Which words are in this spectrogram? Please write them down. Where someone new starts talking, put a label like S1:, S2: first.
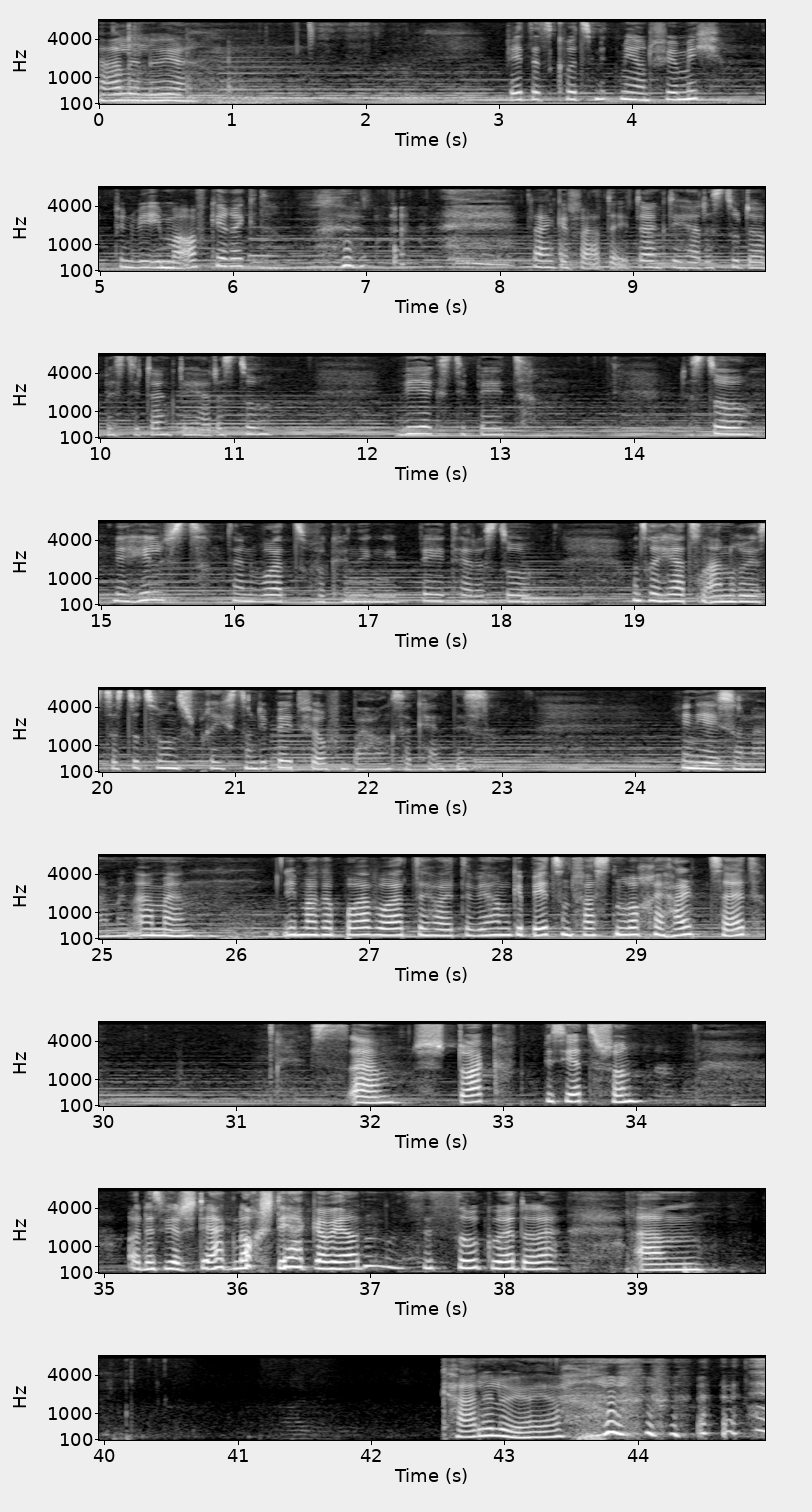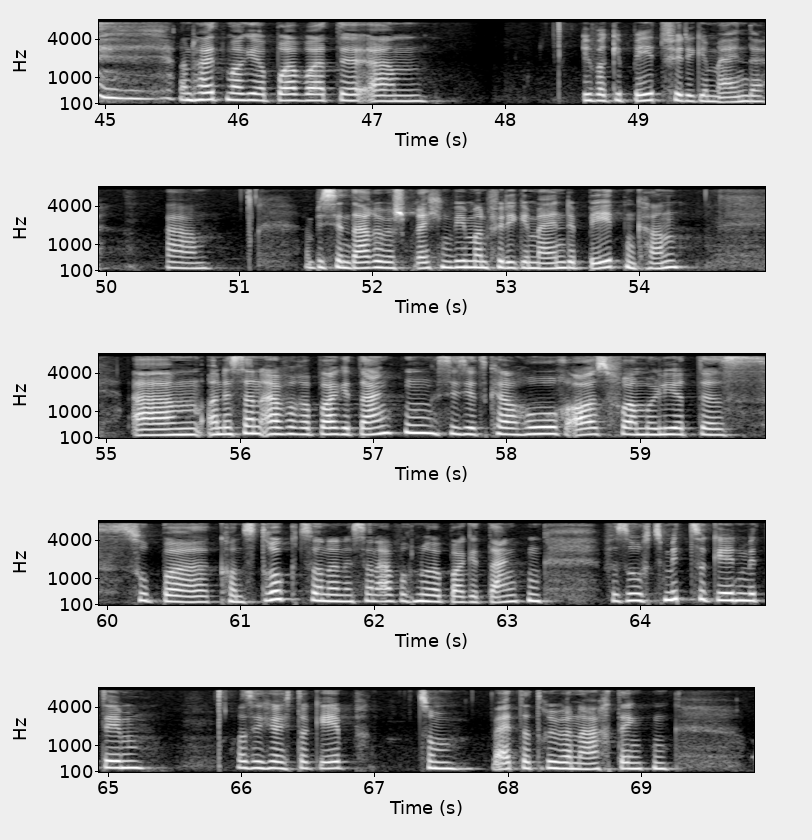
S1: Halleluja. Betet jetzt kurz mit mir und für mich. Ich bin wie immer aufgeregt. danke, Vater. Ich danke dir, Herr, dass du da bist. Ich danke dir, Herr, dass du wirkst. Ich bete, dass du mir hilfst, dein Wort zu verkündigen. Ich bete, Herr, dass du unsere Herzen anrührst, dass du zu uns sprichst. Und ich bete für Offenbarungserkenntnis. In Jesu Namen. Amen. Ich mag ein paar Worte heute. Wir haben Gebets- und Fastenwoche Halbzeit. Ist, ähm, stark bis jetzt schon. Und es wird stärk, noch stärker werden. Es ist so gut, oder? Ähm, Halleluja, ja. und heute mag ich ein paar Worte ähm, über Gebet für die Gemeinde. Ähm, ein bisschen darüber sprechen, wie man für die Gemeinde beten kann. Ähm, und es sind einfach ein paar Gedanken. Es ist jetzt kein hoch ausformuliertes, super Konstrukt, sondern es sind einfach nur ein paar Gedanken. Versucht mitzugehen mit dem, was ich euch da gebe, zum weiter drüber nachdenken.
